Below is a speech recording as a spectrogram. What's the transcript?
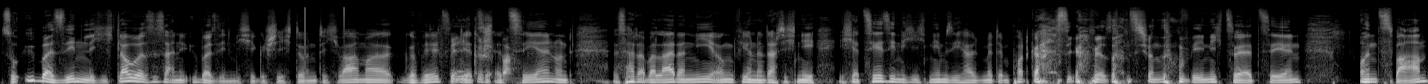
so übersinnlich. Ich glaube, es ist eine übersinnliche Geschichte und ich war immer gewillt, sie dir zu erzählen und es hat aber leider nie irgendwie und dann dachte ich, nee, ich erzähle sie nicht, ich nehme sie halt mit im Podcast. Ich habe ja sonst schon so wenig zu erzählen. Und zwar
